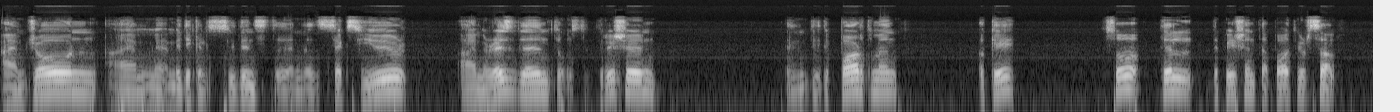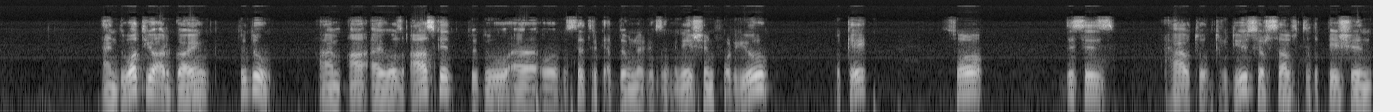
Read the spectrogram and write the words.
I'm John, I'm a medical student in the sixth year, I'm a resident obstetrician in the department. Okay? So tell the patient about yourself and what you are going to do. I'm, I was asked to do a obstetric abdominal examination for you. Okay, so this is how to introduce yourself to the patient,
